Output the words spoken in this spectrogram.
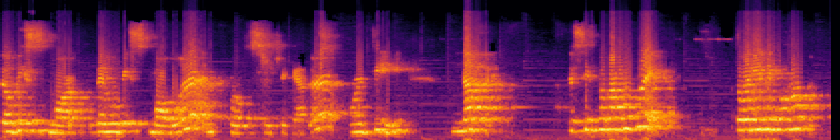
they'll be small, they will be smaller and closer together, or D, nothing. The sequel will break. So what do you think will happen?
